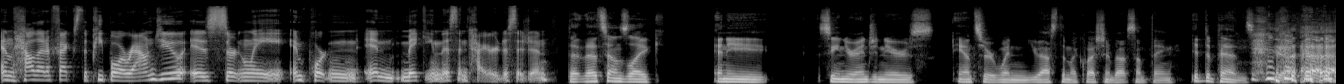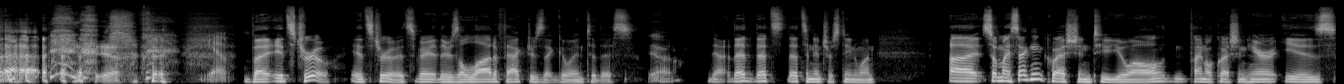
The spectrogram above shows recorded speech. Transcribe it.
and how that affects the people around you is certainly important in making this entire decision. That, that sounds like any senior engineers answer when you ask them a question about something. It depends. yeah. yeah. yeah. But it's true. It's true. It's very there's a lot of factors that go into this. Yeah. Uh, yeah, that that's that's an interesting one. Uh, so my second question to you all, final question here is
